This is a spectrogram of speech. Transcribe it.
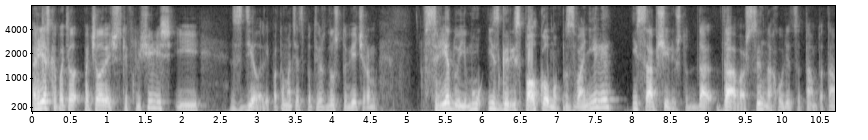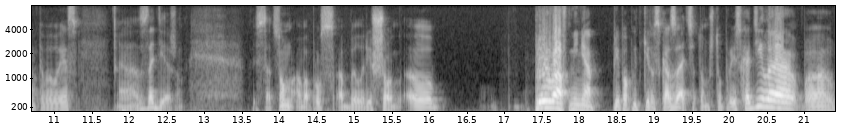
резко по-человечески включились и сделали. Потом отец подтвердил, что вечером в среду ему из горисполкома позвонили и сообщили, что да, да ваш сын находится там-то, там-то, ВВС э, задержан. С отцом вопрос был решен. Э, прервав меня при попытке рассказать о том, что происходило, э,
